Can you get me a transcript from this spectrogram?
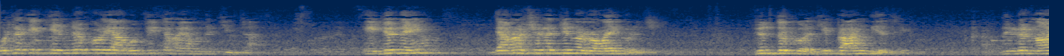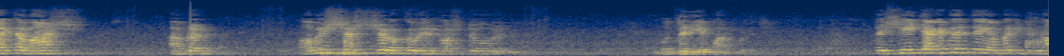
ওটাকে কেন্দ্র করে আবর্তিত হয় আমাদের চিন্তা। এই জন্যে যে আমরা সেটার জন্য লড়াই করেছি, যুদ্ধ করেছি, প্রাণ দিয়েছি। দীর্ঘ নয়টা মাস আমরা অবিশ্বাস্য রকমের কষ্ট মধ্যে দিয়ে পার করেছি। তাই সেই জায়গাটাতে আমরা কিন্তু কোনো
